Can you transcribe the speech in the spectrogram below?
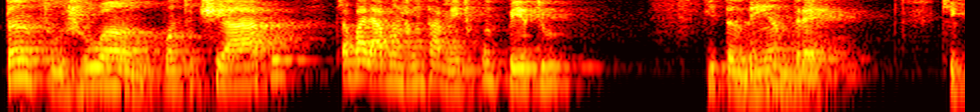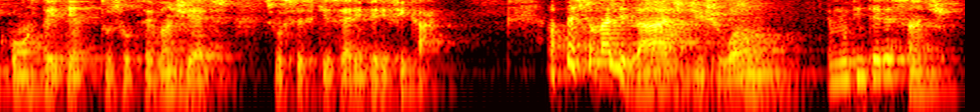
tanto João quanto Tiago trabalhavam juntamente com Pedro e também André, que consta aí dentro dos outros evangelhos, se vocês quiserem verificar. A personalidade de João é muito interessante,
